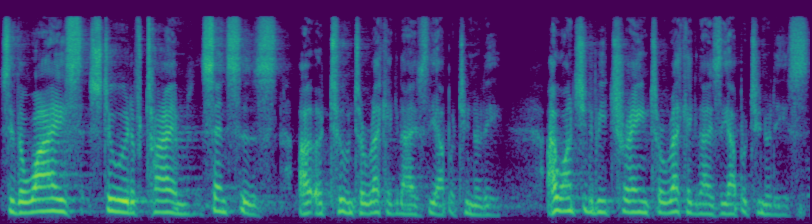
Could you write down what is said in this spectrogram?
See, the wise steward of time senses are attuned to recognize the opportunity. I want you to be trained to recognize the opportunities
